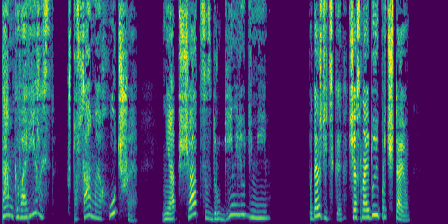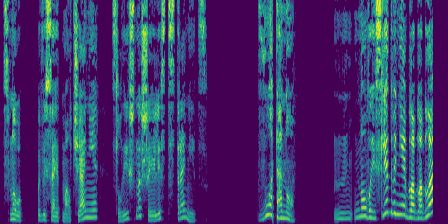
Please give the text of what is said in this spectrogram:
Там говорилось, что самое худшее — не общаться с другими людьми. Подождите-ка, сейчас найду и прочитаю. Снова повисает молчание, слышно шелест страниц. Вот оно. Новое исследование, бла-бла-бла,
